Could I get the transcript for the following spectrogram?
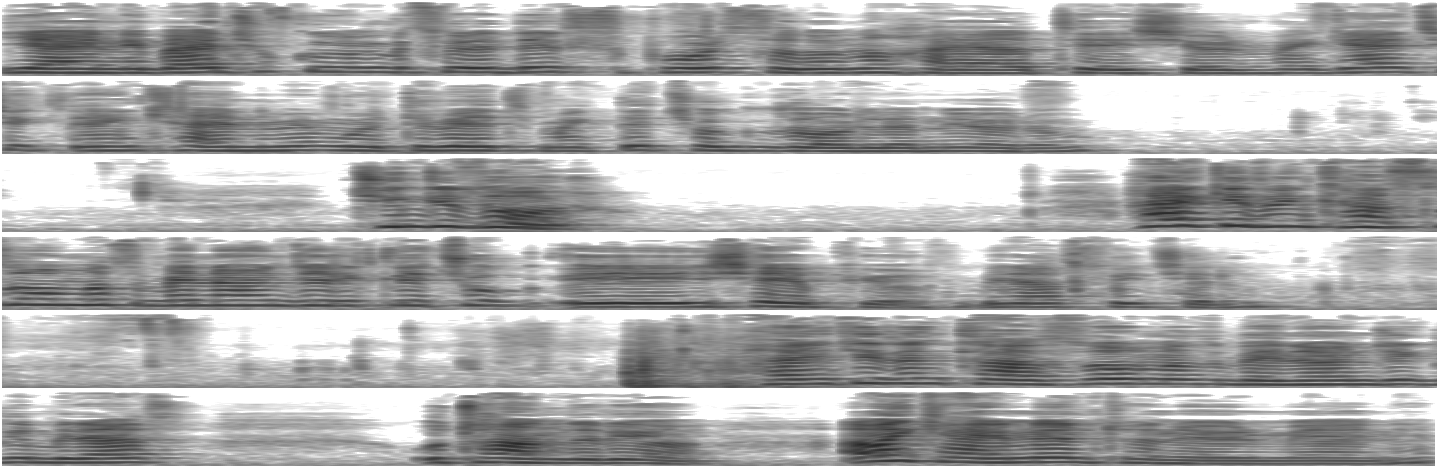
yani ben çok uzun bir süredir spor salonu hayatı yaşıyorum ve gerçekten kendimi motive etmekte çok zorlanıyorum. Çünkü zor. Herkesin kaslı olması beni öncelikle çok e, şey yapıyor. Biraz su içelim. Herkesin kaslı olması beni öncelikle biraz utandırıyor. Ama kendimden utanıyorum yani.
